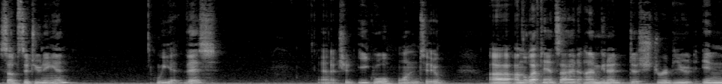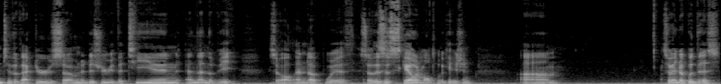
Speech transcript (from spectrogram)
substituting in, we get this and it should equal 1, 2. Uh, on the left-hand side, I'm going to distribute into the vectors, so I'm going to distribute the t in and then the v. So I'll end up with, so this is scalar multiplication. Um, so I end up with this.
